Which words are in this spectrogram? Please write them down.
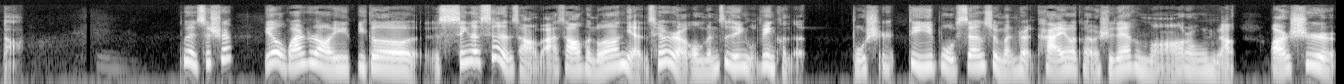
的。嗯，对，其实也有关注到一一个新的现象吧，像很多年轻人，我们自己有病，可能不是第一步先去门诊看，因为可能时间很忙，然后怎么样，而是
